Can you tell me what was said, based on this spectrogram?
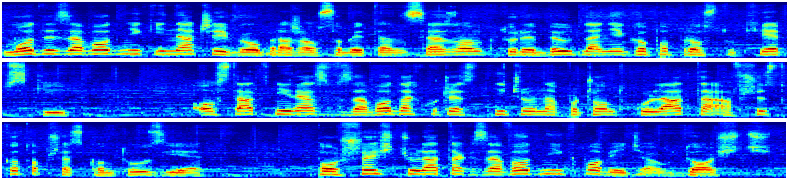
Młody zawodnik inaczej wyobrażał sobie ten sezon, który był dla niego po prostu kiepski. Ostatni raz w zawodach uczestniczył na początku lata, a wszystko to przez kontuzję. Po sześciu latach zawodnik powiedział dość.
